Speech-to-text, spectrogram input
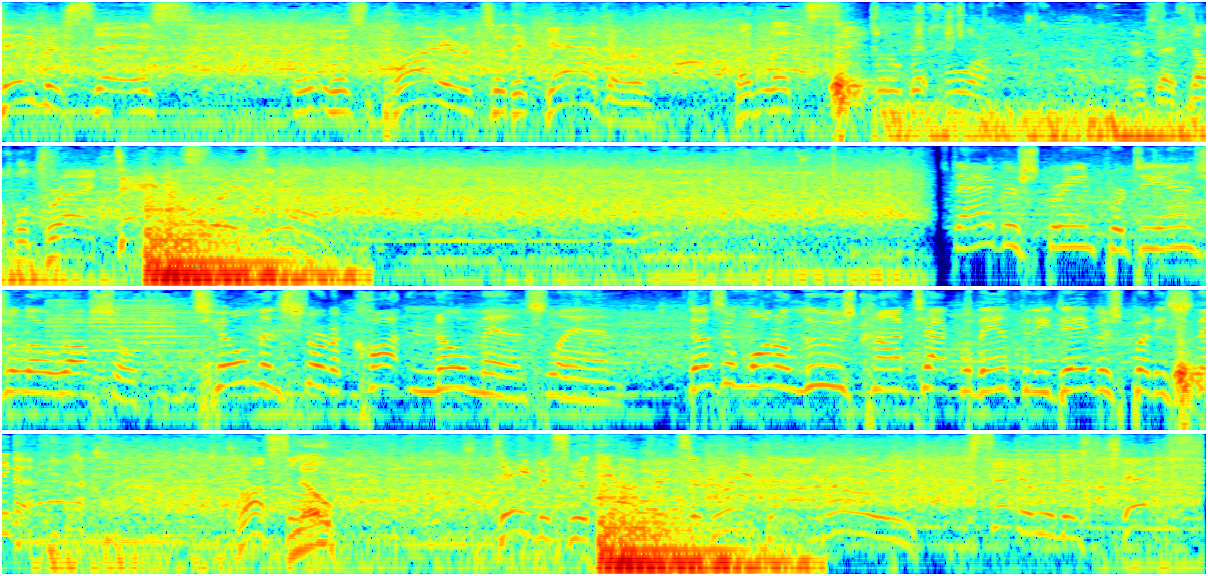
Davis says it was prior to the gather, but let's see. A little bit more. There's that double drag. Davis raising up. Stagger screen for D'Angelo Russell. Tillman sort of caught in no man's land. Doesn't want to lose contact with Anthony Davis, but he's thinking. Russell. Nope. Davis with the offensive rebound. Oh, he said it with his chest.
